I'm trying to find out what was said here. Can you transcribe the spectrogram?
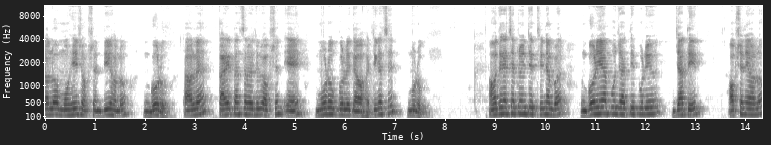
হলো মহিষ অপশন, ডি হলো গরু। তাহলে কারেক্ট আনসার হয়ে যাবে অপশন এ মোরগ বলে দেওয়া হয়, ঠিক আছে? মোরগ। আমাদের কাছে twenty three number Garia Puja Tripuri জাতির অপশন এ হলো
